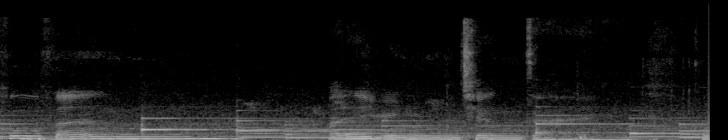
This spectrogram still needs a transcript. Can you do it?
复返，白云千载空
